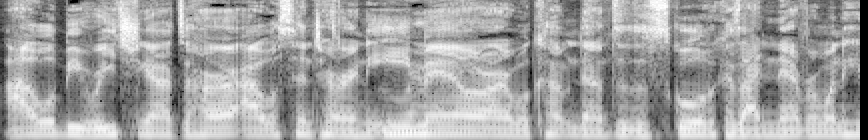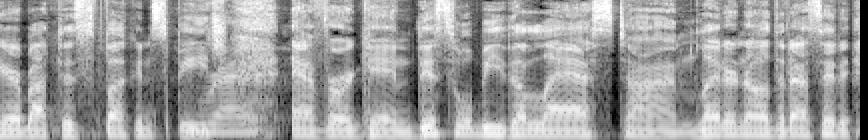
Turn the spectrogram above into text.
I will be reaching out to her. I will send her an email Right. or I will come down to the school because I never want to hear about this fucking speech Right. ever again. This will be the last time. Let her know that I said it.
